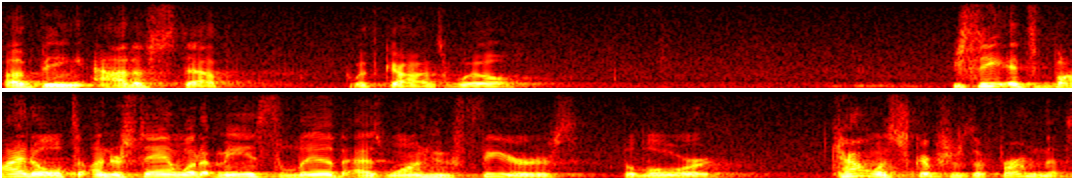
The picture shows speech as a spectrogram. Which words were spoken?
of being out of step with God's will. You see, it's vital to understand what it means to live as one who fears the Lord. Countless scriptures affirm this.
